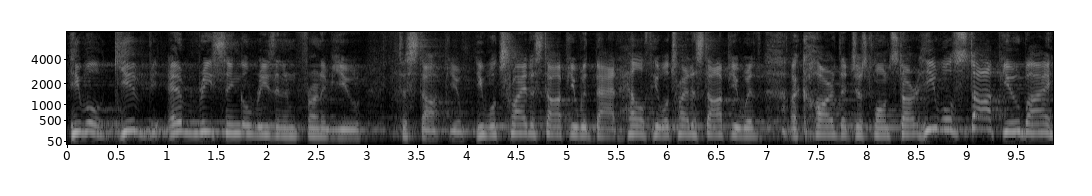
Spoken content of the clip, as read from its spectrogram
He will give every single reason in front of you to stop you. He will try to stop you with bad health. He will try to stop you with a car that just won't start. He will stop you by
